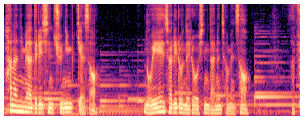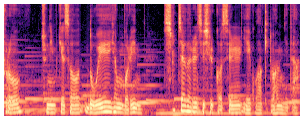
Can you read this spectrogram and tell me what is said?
하나님의 아들이신 주님께서 노예의 자리로 내려오신다는 점에서 앞으로 주님께서 노예의 형벌인 십자가를 지실 것을 예고하기도 합니다.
